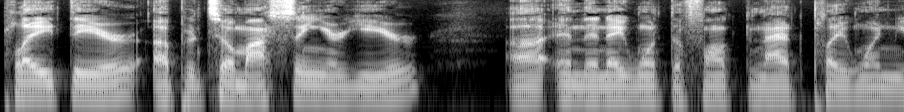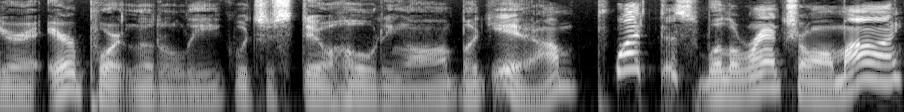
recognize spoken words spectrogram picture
Played there up until my senior year. Uh, and then they went defunct, and I had to play one year at Airport Little League, which is still holding on. But yeah, I'm what this Willow Rancho on mine.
